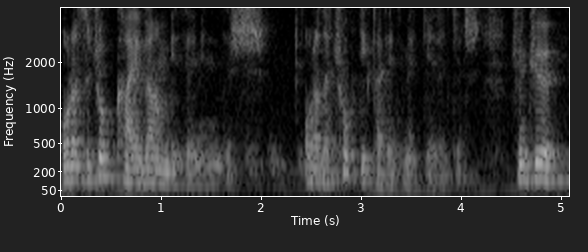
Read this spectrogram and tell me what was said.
Orası çok kaygan bir zemindir. Orada çok dikkat etmek gerekir. Çünkü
